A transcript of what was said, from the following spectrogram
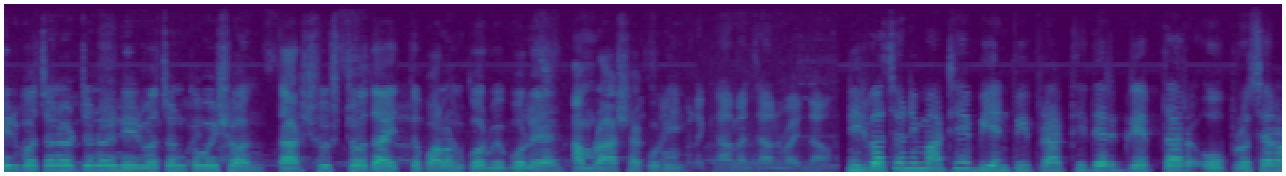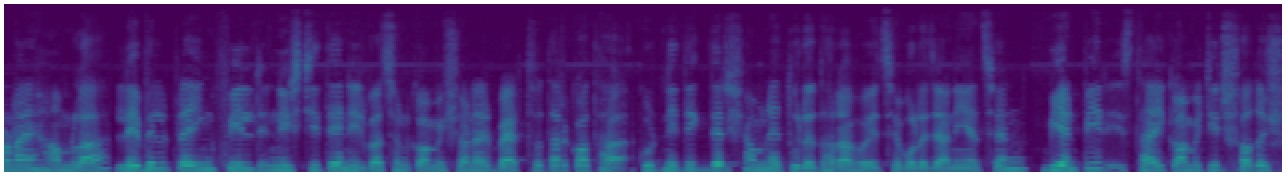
নির্বাচনের জন্য নির্বাচন কমিশন তার সুষ্ঠু দায়িত্ব পালন করবে বলে আমরা আশা করি। নির্বাচনী মাঠে বিএনপি প্রার্থীদের গ্রেপ্তার ও প্রচারণায় হামলা লেভেল প্লেয়িং ফিল্ড নিশ্চিতে নির্বাচন কমিশনের ব্যর্থতার কথা কূটনীতিকদের সামনে তুলে ধরা হয়েছে বলে জানিয়েছেন বিএনপির স্থায়ী কমিটির সদস্য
